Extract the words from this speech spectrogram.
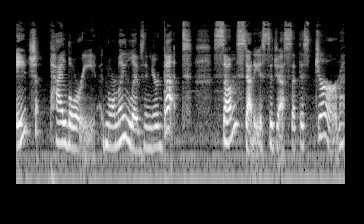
H. pylori normally lives in your gut. Some studies suggest that this germ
